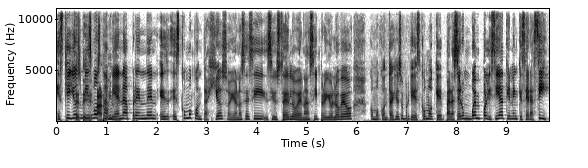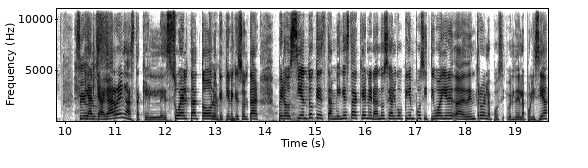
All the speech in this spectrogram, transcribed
Es que ellos mismos arruina. también aprenden, es, es como contagioso. Yo no sé si, si ustedes lo ven así, pero yo lo veo como contagioso porque es como que para ser un buen policía tienen que ser así. Sí, y es- al que agarren hasta que les suelta todo lo que tiene que soltar. Pero siento que también está generándose algo bien positivo ahí adentro de la, de la policía.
